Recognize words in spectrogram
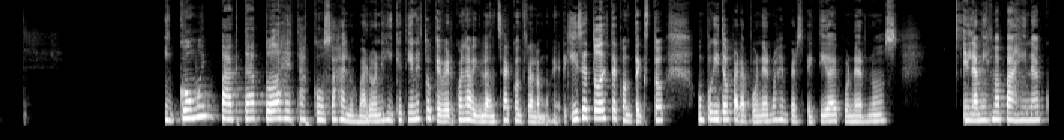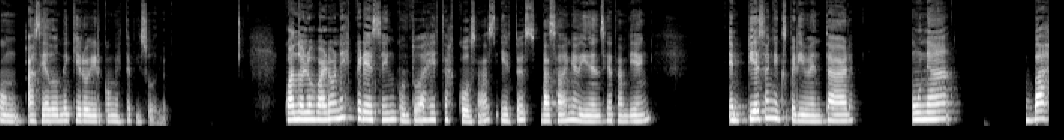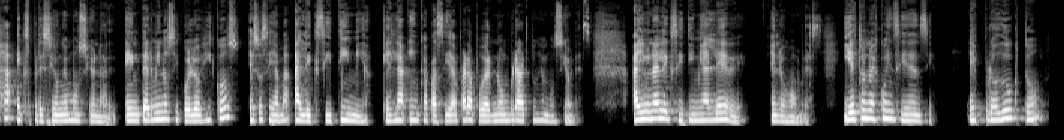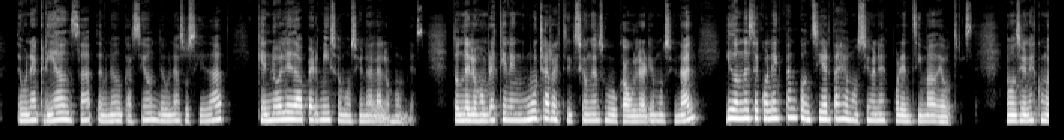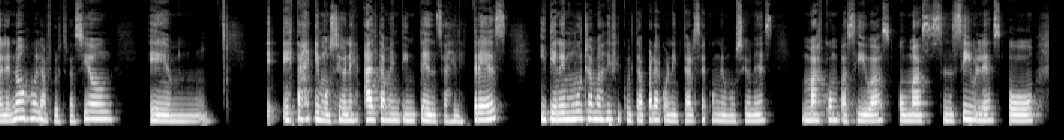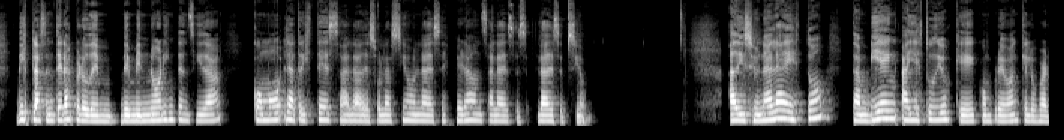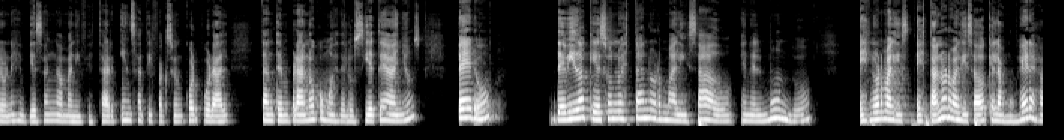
¿Y cómo impacta todas estas cosas a los varones y qué tiene esto que ver con la violencia contra la mujer? Hice todo este contexto un poquito para ponernos en perspectiva y ponernos en la misma página con hacia dónde quiero ir con este episodio. Cuando los varones crecen con todas estas cosas, y esto es basado en evidencia también, empiezan a experimentar una baja expresión emocional. En términos psicológicos, eso se llama alexitimia, que es la incapacidad para poder nombrar tus emociones. Hay una alexitimia leve en los hombres y esto no es coincidencia, es producto de una crianza, de una educación, de una sociedad que no le da permiso emocional a los hombres, donde los hombres tienen mucha restricción en su vocabulario emocional y donde se conectan con ciertas emociones por encima de otras. Emociones como el enojo, la frustración, em, e, estas emociones altamente intensas, el estrés, y tienen mucha más dificultad para conectarse con emociones más compasivas o más sensibles o displacenteras, pero de, menor intensidad, como la tristeza, la desolación, la desesperanza, la, decepción. Adicional a esto, también hay estudios que comprueban que los varones empiezan a manifestar insatisfacción corporal tan temprano como desde los siete años, pero debido a que eso no está normalizado en el mundo, es está normalizado que las mujeres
